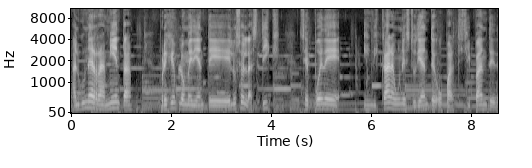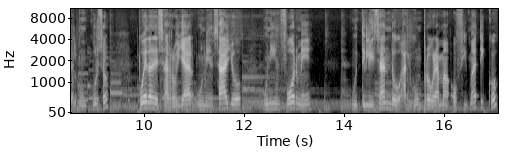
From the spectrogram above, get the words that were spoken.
alguna herramienta, por ejemplo, mediante el uso de las TIC se puede indicar a un estudiante o participante de algún curso pueda desarrollar un ensayo, un informe utilizando algún programa ofimático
